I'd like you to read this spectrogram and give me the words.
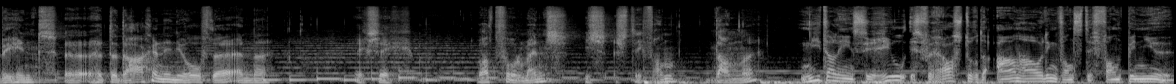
begint het te dagen in je hoofd. Hè. En ik zeg, wat voor mens is Stefan dan? Hè? Niet alleen Cyril is verrast door de aanhouding van Stefan Peigneux.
